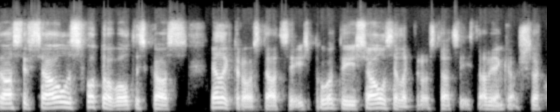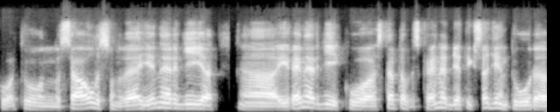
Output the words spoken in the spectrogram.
tās ir saules fotovoltiskās elektrostācijas, proti, saules elektrostācijas, tā vienkārši sakot. Un saules un vēja enerģija ir enerģija, ko Startautiskā enerģētikas aģentūra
